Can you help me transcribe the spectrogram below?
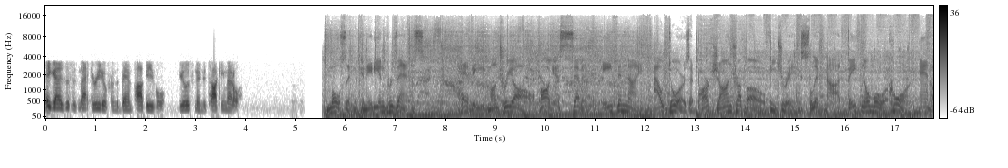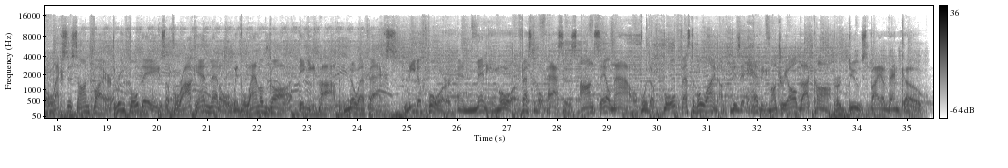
Hey guys, this is Matt DiRito from the band Pop Evil. You're listening to Talking Metal. Molson Canadian presents Heavy Montreal, August 7th, 8th, and 9th, outdoors at Parc Jean Drapeau, featuring Slipknot, Faith No More, Korn, and Alexisonfire. Three full days of rock and metal with Lamb of God, Iggy Pop, NoFX, Lita Ford, and many more. Festival passes on sale now. For the full festival lineup, visit HeavyMontreal.com. Produced by Evenko.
